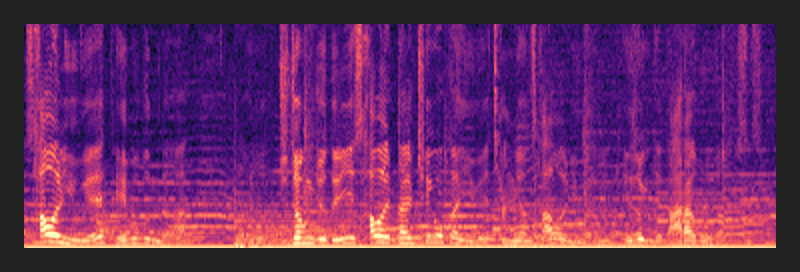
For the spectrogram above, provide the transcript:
4, 월 이후에 대부분 다 주정주들이 4월달 최고가 이후에 작년 4월 이후에는 계속 이제 나락으로 가고 있었습니다.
